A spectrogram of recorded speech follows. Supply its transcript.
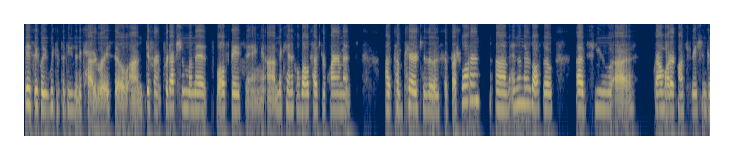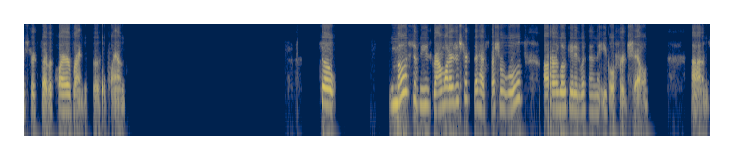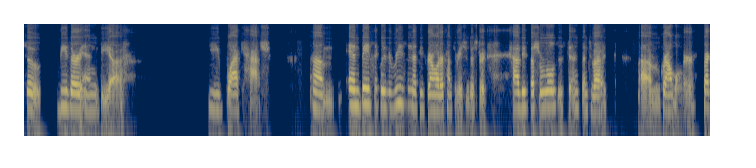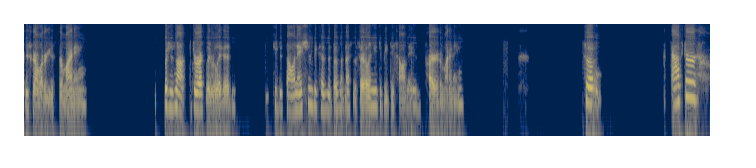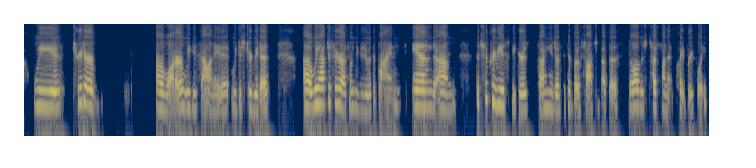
basically we can put these into categories. So um, different production limits, well spacing, uh, mechanical well test requirements uh, compared to those of freshwater. Um, and then there's also a few uh, groundwater conservation districts that require brine disposal plans. So most of these groundwater districts that have special rules are located within the Eagle Ford Shale. Um, so these are in the uh, the black hash. Um, and basically the reason that these groundwater conservation districts have these special rules is to incentivize um, groundwater, brackish groundwater use for mining, which is not directly related to desalination because it doesn't necessarily need to be desalinated prior to mining. So after we treat our, our water, we desalinate it, we distribute it, uh, we have to figure out something to do with the brine. And um, the two previous speakers, Tzahi and Jessica, both talked about this, so I'll just touch on it quite briefly.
